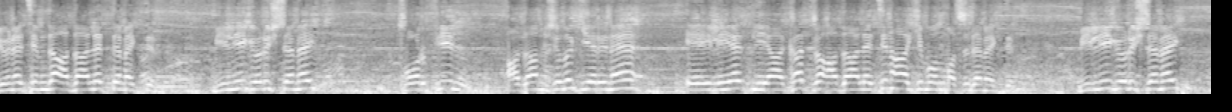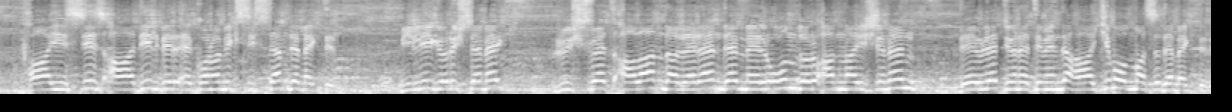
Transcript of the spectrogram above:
yönetimde adalet demektir. Milli görüş demek torpil, adamcılık yerine ehliyet, liyakat ve adaletin hakim olması demektir. Milli görüş demek faizsiz, adil bir ekonomik sistem demektir. Milli görüş demek rüşvet alan da veren de melundur anlayışının devlet yönetiminde hakim olması demektir.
